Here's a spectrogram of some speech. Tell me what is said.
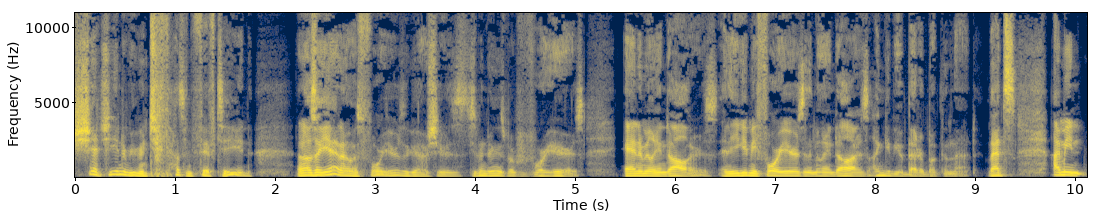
"Shit, she interviewed me in 2015." And I was like, "Yeah, no, it was four years ago. She was she's been doing this book for four years and a million dollars. And you give me four years and a million dollars, I can give you a better book than that." That's, I mean,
